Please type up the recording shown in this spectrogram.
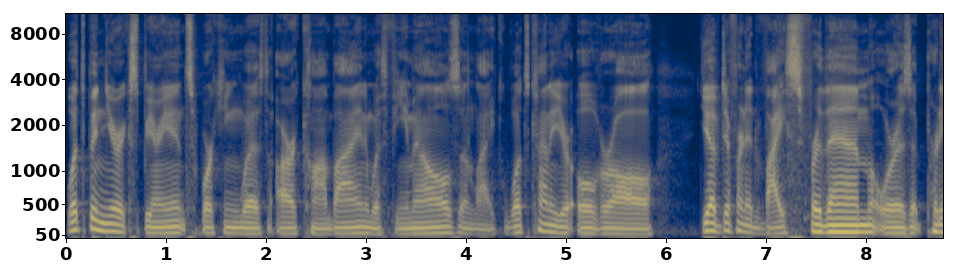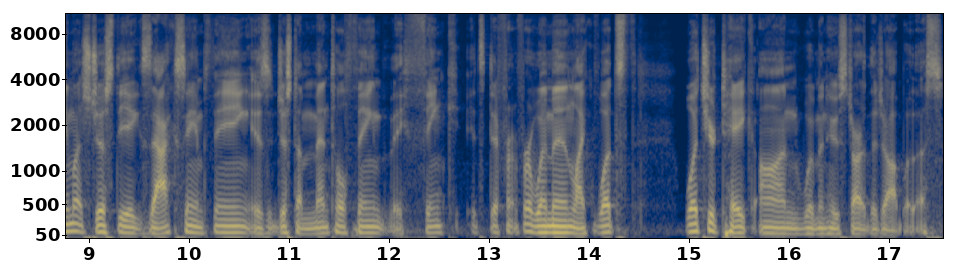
what's been your experience working with our combine and with females? And like what's kind of your overall do you have different advice for them? Or is it pretty much just the exact same thing? Is it just a mental thing that they think it's different for women? Like what's what's your take on women who start the job with us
